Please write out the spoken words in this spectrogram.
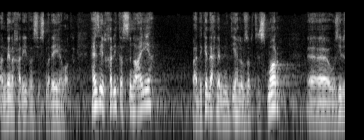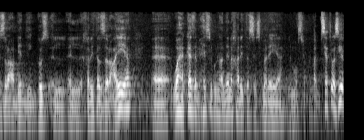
عندنا خريطة استثمارية واضحة. هذه الخريطة الصناعية بعد كده إحنا بنديها لوزارة الاستثمار آه، وزير الزراعة بيدي الجزء ال- الخريطة الزراعية آه، وهكذا بحيث يكون عندنا خريطة استثمارية لمصر كلها طيب سيادة الوزير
